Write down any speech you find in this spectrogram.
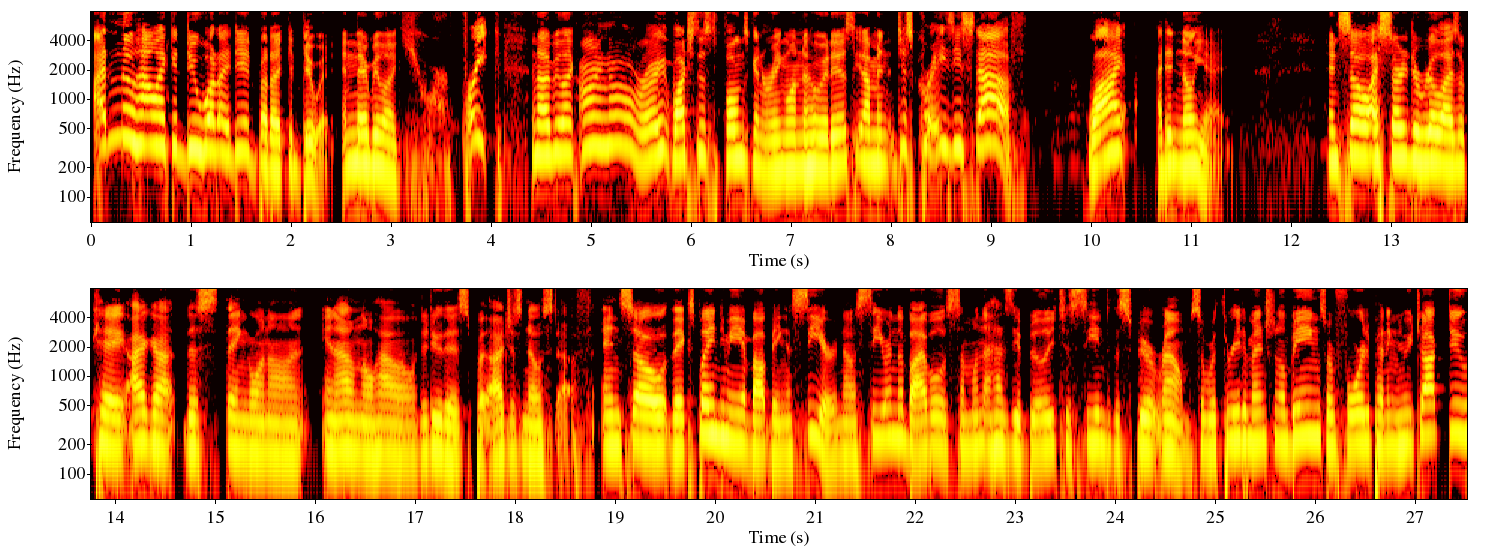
I don't know how I could do what I did, but I could do it. And they'd be like, you are a freak. And I'd be like, I know, right? Watch this. The phone's gonna ring. Want to know who it is? Know, I mean, just crazy stuff. Why? I didn't know yet. And so I started to realize, okay, I got this thing going on, and I don't know how to do this, but I just know stuff. And so they explained to me about being a seer. Now, a seer in the Bible is someone that has the ability to see into the spirit realm. So we're three dimensional beings, or four, depending on who you talk to,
